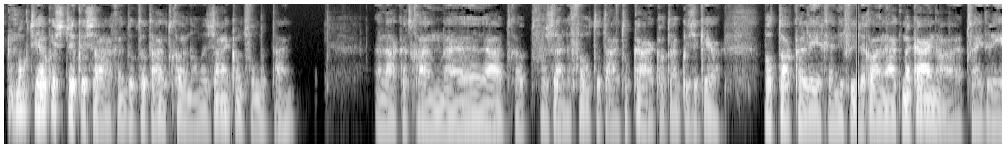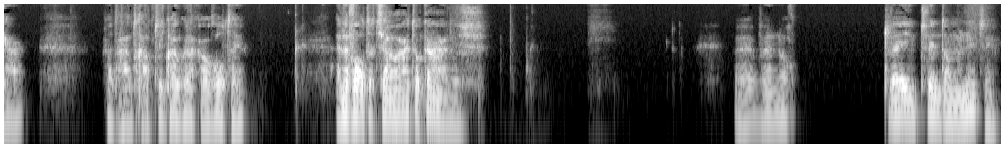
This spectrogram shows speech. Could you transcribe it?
Dan mocht hij ook in stukken zagen. En doe ik dat hout gewoon aan de zijkant van de tuin. En laat ik het gewoon, uh, ja, het gaat vanzelf valt het uit elkaar. Ik had ook eens een keer wat takken liggen. En die vielen gewoon uit elkaar na twee, drie jaar. Dat hout gaat natuurlijk ook lekker rot, hè. En dan valt het zo uit elkaar, dus. We hebben nog 22 minuten.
